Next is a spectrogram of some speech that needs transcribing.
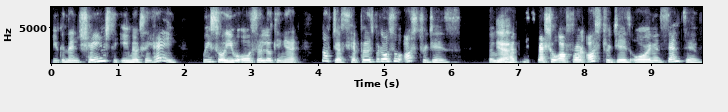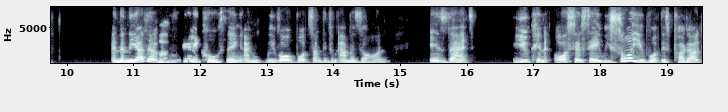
you can then change the email to say, hey, we saw you were also looking at not just hippos, but also ostriches. So yeah. we have a special offer on ostriches or an incentive. And then the other really cool thing, and we've all bought something from Amazon, is that you can also say, We saw you bought this product.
